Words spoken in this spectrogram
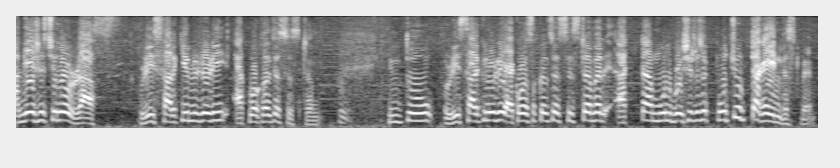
আগে এসেছিল রাস রিসার্কুলেটরি অ্যাকোয়াকালচার সিস্টেম কিন্তু রিসার্কুলেটরি অ্যাকোয়াকালচার সিস্টেমের একটা মূল বৈশিষ্ট্য হচ্ছে প্রচুর টাকা ইনভেস্টমেন্ট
